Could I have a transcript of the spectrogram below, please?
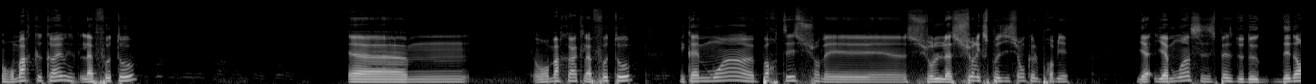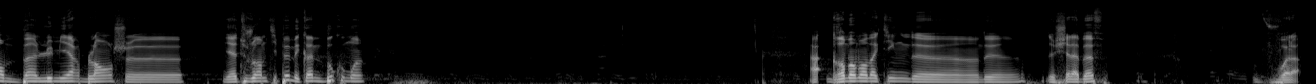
on remarque quand même la photo. Euh, on remarquera que la photo est quand même moins euh, porté sur, les, sur la surexposition que le premier. Il y, a moins ces espèces de, d'énormes bains de lumière blanche. Euh, il y en a toujours un petit peu, mais quand même beaucoup moins. Ah, grand moment d'acting de, de, de Shia. Voilà.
